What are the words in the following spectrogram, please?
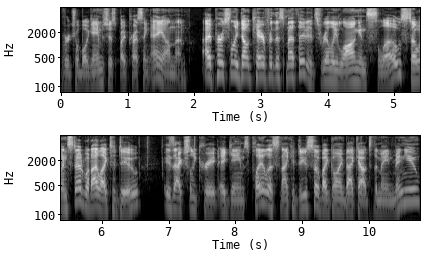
Virtual Boy games just by pressing A on them. I personally don't care for this method, it's really long and slow, so instead what I like to do is actually create a games playlist, and I could do so by going back out to the main menu,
